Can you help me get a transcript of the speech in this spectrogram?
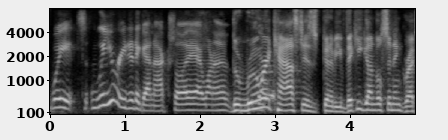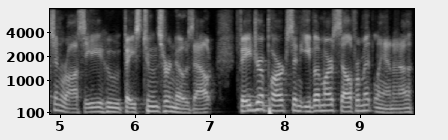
Wait, will you read it again? Actually, I want to. The rumored cast is going to be Vicky Gunvalson and Gretchen Rossi, who face tunes her nose out, Phaedra Mhm. Parks and Eva Marcille from Atlanta,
